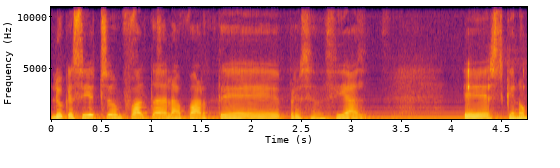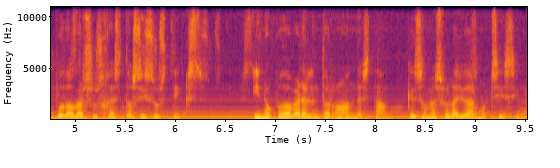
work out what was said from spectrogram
Lo que sí he hecho en falta de la parte presencial es que no puedo ver sus gestos y sus tics. Y no puedo ver el entorno donde están, que eso me suele ayudar muchísimo.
